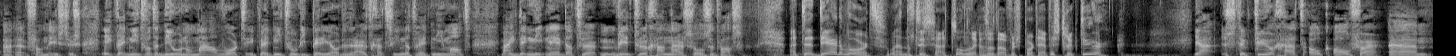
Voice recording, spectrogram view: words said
ervan is. Dus ik weet niet wat het nieuwe normaal wordt. Ik weet niet hoe die periode eruit gaat zien. Dat weet niemand. Maar ik denk niet meer dat we weer teruggaan naar zoals het was. Het derde woord, dat is uitzonderlijk als we het over sport hebben: structuur. Ja, structuur gaat ook over. Um,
